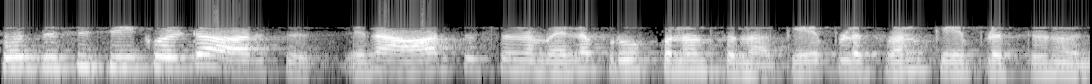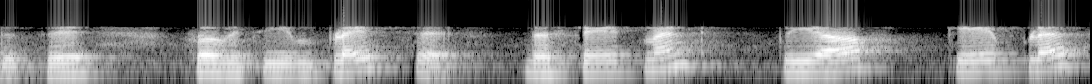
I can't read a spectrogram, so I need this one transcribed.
So this is equal to RHS ஏன்னா ஆர்எஸ்எஸ்ல நம்ம என்ன ப்ரூஃப் பண்ணோம்னு சொன்னோம் k plus one k plus டூன்னு வந்துச்சு. So which implies the statement P of k plus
